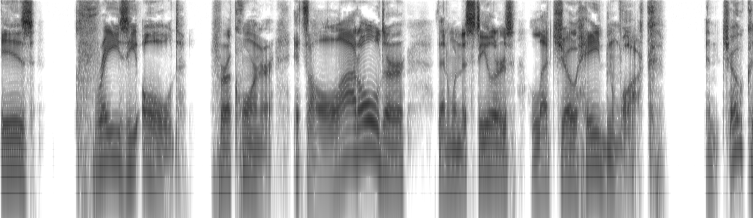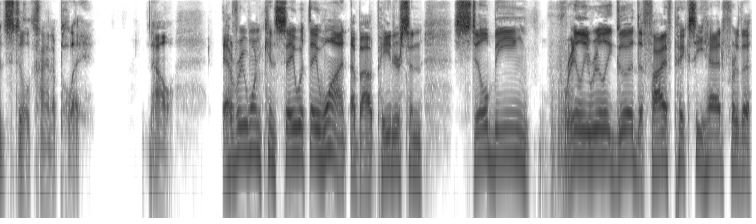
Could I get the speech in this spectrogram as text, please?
is crazy old for a corner. It's a lot older than when the Steelers let Joe Haden walk and Joe could still kind of play. Now, everyone can say what they want about Peterson still being really, really good. The five picks he had for the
